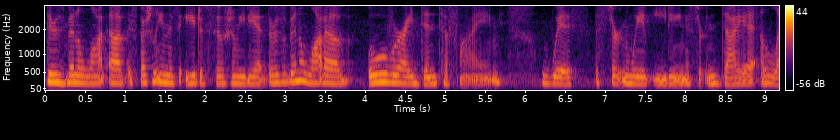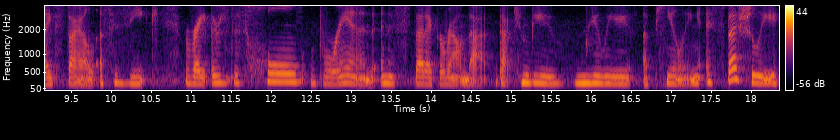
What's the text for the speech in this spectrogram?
there's been a lot of, especially in this age of social media, there's been a lot of over identifying with a certain way of eating, a certain diet, a lifestyle, a physique right? There's this whole brand and aesthetic around that that can be really appealing, especially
